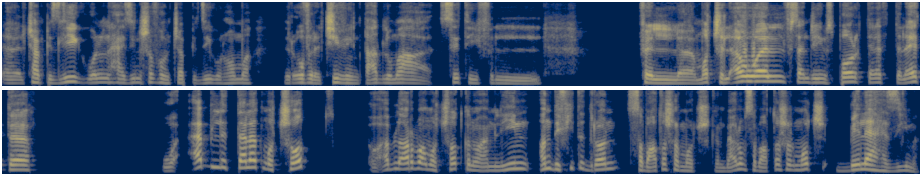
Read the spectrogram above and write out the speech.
ال Champions League وقلنا عايزين نشوفهم ال Champions League وإن هم overachieving تعادلوا مع سيتي في ال... في الماتش الأول في سان جيمس بارك 3 3 وقبل الثلاث ماتشات أو قبل أربع ماتشات كانوا عاملين undefeated run 17 ماتش كان بقى لهم 17 ماتش بلا هزيمة.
